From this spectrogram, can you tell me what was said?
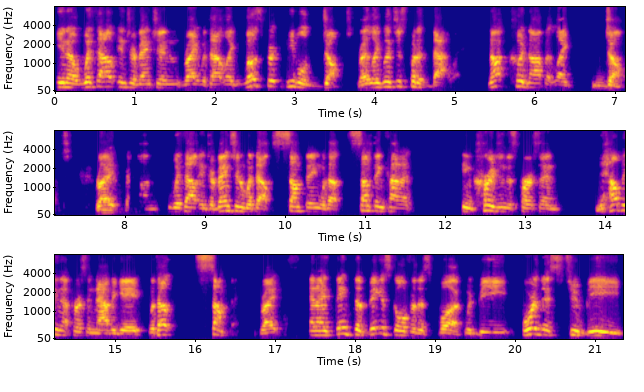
you know, without intervention, right? Without like most people don't, right? Like, let's just put it that way. Not could not, but like don't, right? right. Um, without intervention, without something, without something kind of encouraging this person, helping that person navigate, without something, right? And I think the biggest goal for this book would be for this to be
